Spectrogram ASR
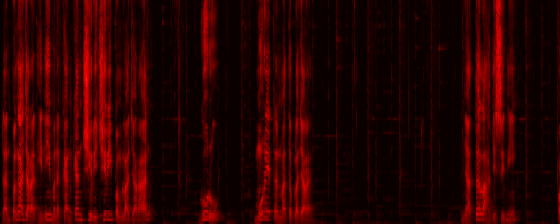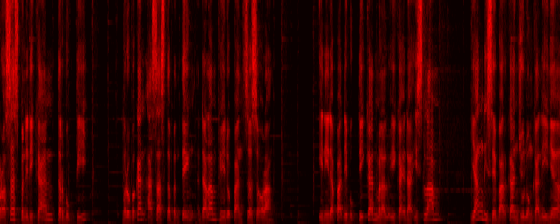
Dan pengajaran ini menekankan ciri-ciri pembelajaran, guru, murid dan mata pelajaran. Nyatalah di sini, proses pendidikan terbukti merupakan asas terpenting dalam kehidupan seseorang. Ini dapat dibuktikan melalui kaedah Islam yang disebarkan julung kalinya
